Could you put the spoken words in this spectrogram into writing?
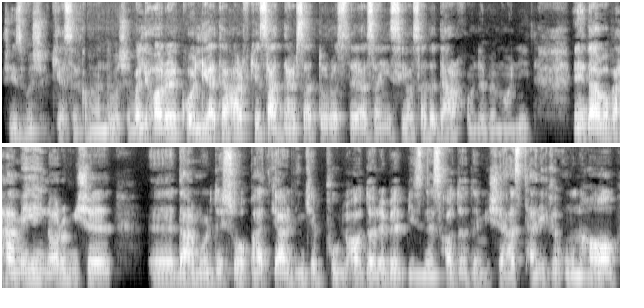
چیز باشه کسل کننده باشه. ولی آره کلیت حرف که صد درصد درسته. اصلا این سیاست در خانه بمانید. یعنی در واقع همه اینا رو میشه در موردش صحبت کردیم که پول ها داره به بیزنس ها داده میشه از طریق اونها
